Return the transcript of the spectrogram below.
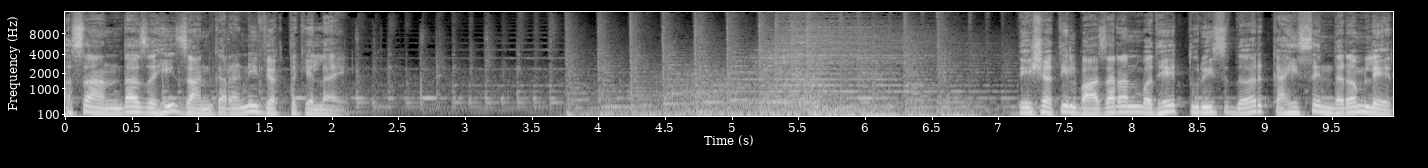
असा अंदाजही जाणकारांनी व्यक्त केला आहे देशातील बाजारांमध्ये तुरीचे दर काहीसे नरमलेत.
